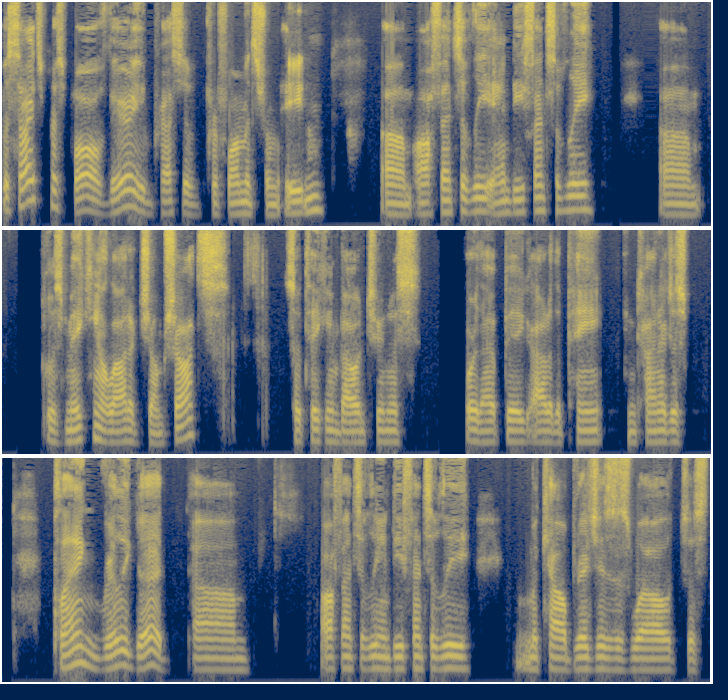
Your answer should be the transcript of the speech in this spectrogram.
besides Chris Paul, very impressive performance from Ayton, um, offensively and defensively. Um, was making a lot of jump shots. So taking Valanciunas or that big out of the paint and kind of just playing really good um, offensively and defensively. Mikal Bridges as well. Just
